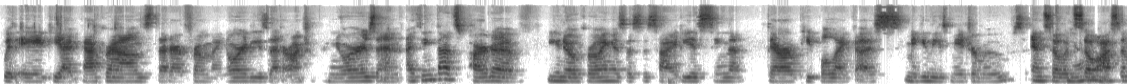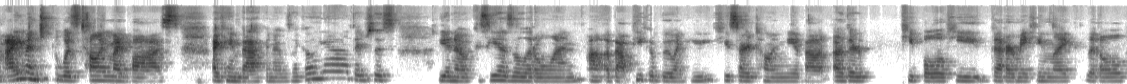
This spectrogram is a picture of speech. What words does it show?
with AAPI backgrounds that are from minorities that are entrepreneurs, and I think that's part of you know growing as a society is seeing that there are people like us making these major moves. And so it's so awesome. I even was telling my boss i came back and i was like oh yeah there's this you know because he has a little one uh, about peekaboo and he, he started telling me about other people he that are making like little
